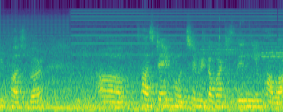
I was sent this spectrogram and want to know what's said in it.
এই ফার্স্টবার ফার্স্ট টাইম হচ্ছে মেকআপ আর্টিস্টদের নিয়ে ভাবা।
